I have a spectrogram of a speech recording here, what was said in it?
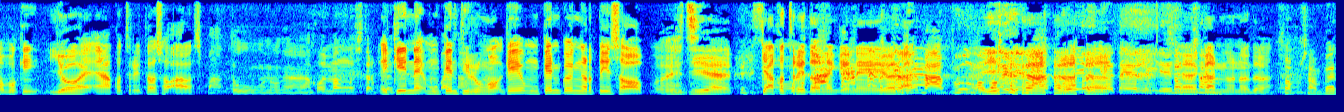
apa ki yo eh aku cerita soal sepatu ngono kan aku emang wis terbiasa Iki nek mungkin dirungokke mungkin kowe ngerti sop. Jian. Ki aku cerita ning kene yo ora. mabuk ngomongnya dia mabuk gak teli ya. Ya kan ngono to. sop sambat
